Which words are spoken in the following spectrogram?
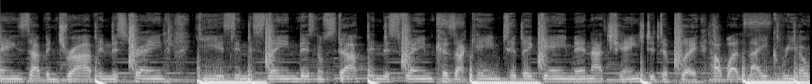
Veins, I've been driving this train. Years in this lane, there's no stopping this flame. Cause I came to the game and I changed it to play. How I like, rearrange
